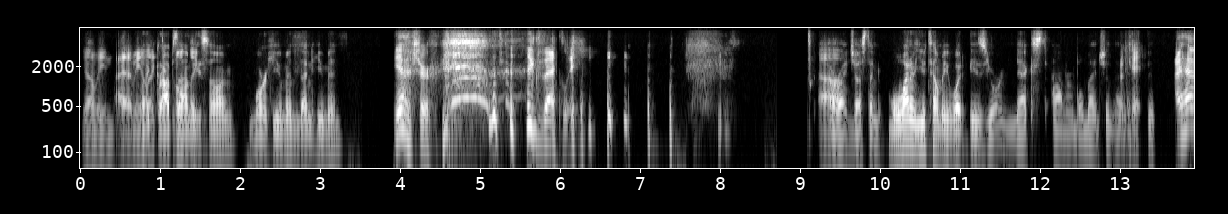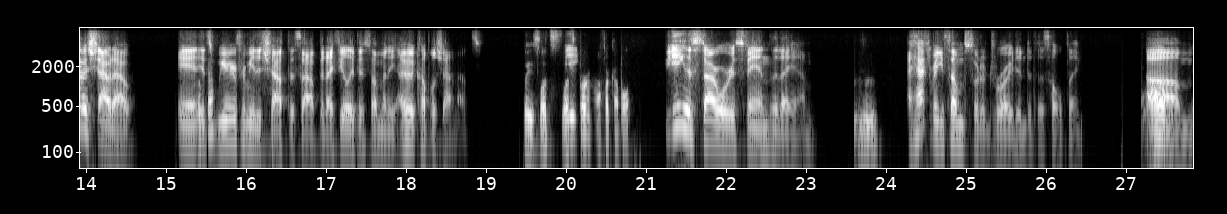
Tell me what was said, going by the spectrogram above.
you know, I mean, I, I mean, like, like, Rob Zombie like- song more human than human yeah, sure, exactly. all right Um, justin well why don't you tell me what is your next honorable mention then Okay. I have a shout out, and it's weird for me to shout this out, but I feel like there's so many. I have a couple of shout outs. please let's let's Ye- burn off a couple Being the Star Wars fan that I am, hmm I have to bring some sort of droid into this whole thing. oh, Um,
